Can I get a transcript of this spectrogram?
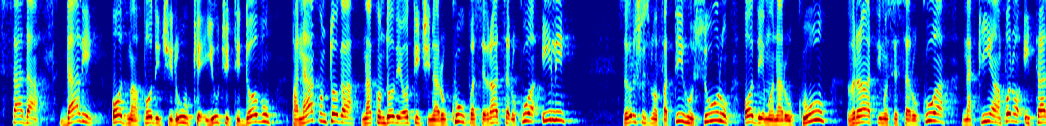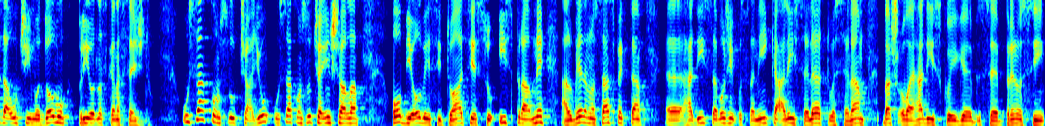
sada da li odma podići ruke i učiti dovu, pa nakon toga, nakon dovi otići na ruku pa se vraca rukua ili završili smo fatihu suru, odemo na ruku, vratimo se sa rukua na kijam ponovo i tada učimo dovu prije odlaska na seždu. U svakom slučaju, u svakom slučaju, inšala, obje ove situacije su ispravne, ali gledano s aspekta e, hadisa Božih poslanika, ali salatu wasalam, baš ovaj hadis koji se prenosi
